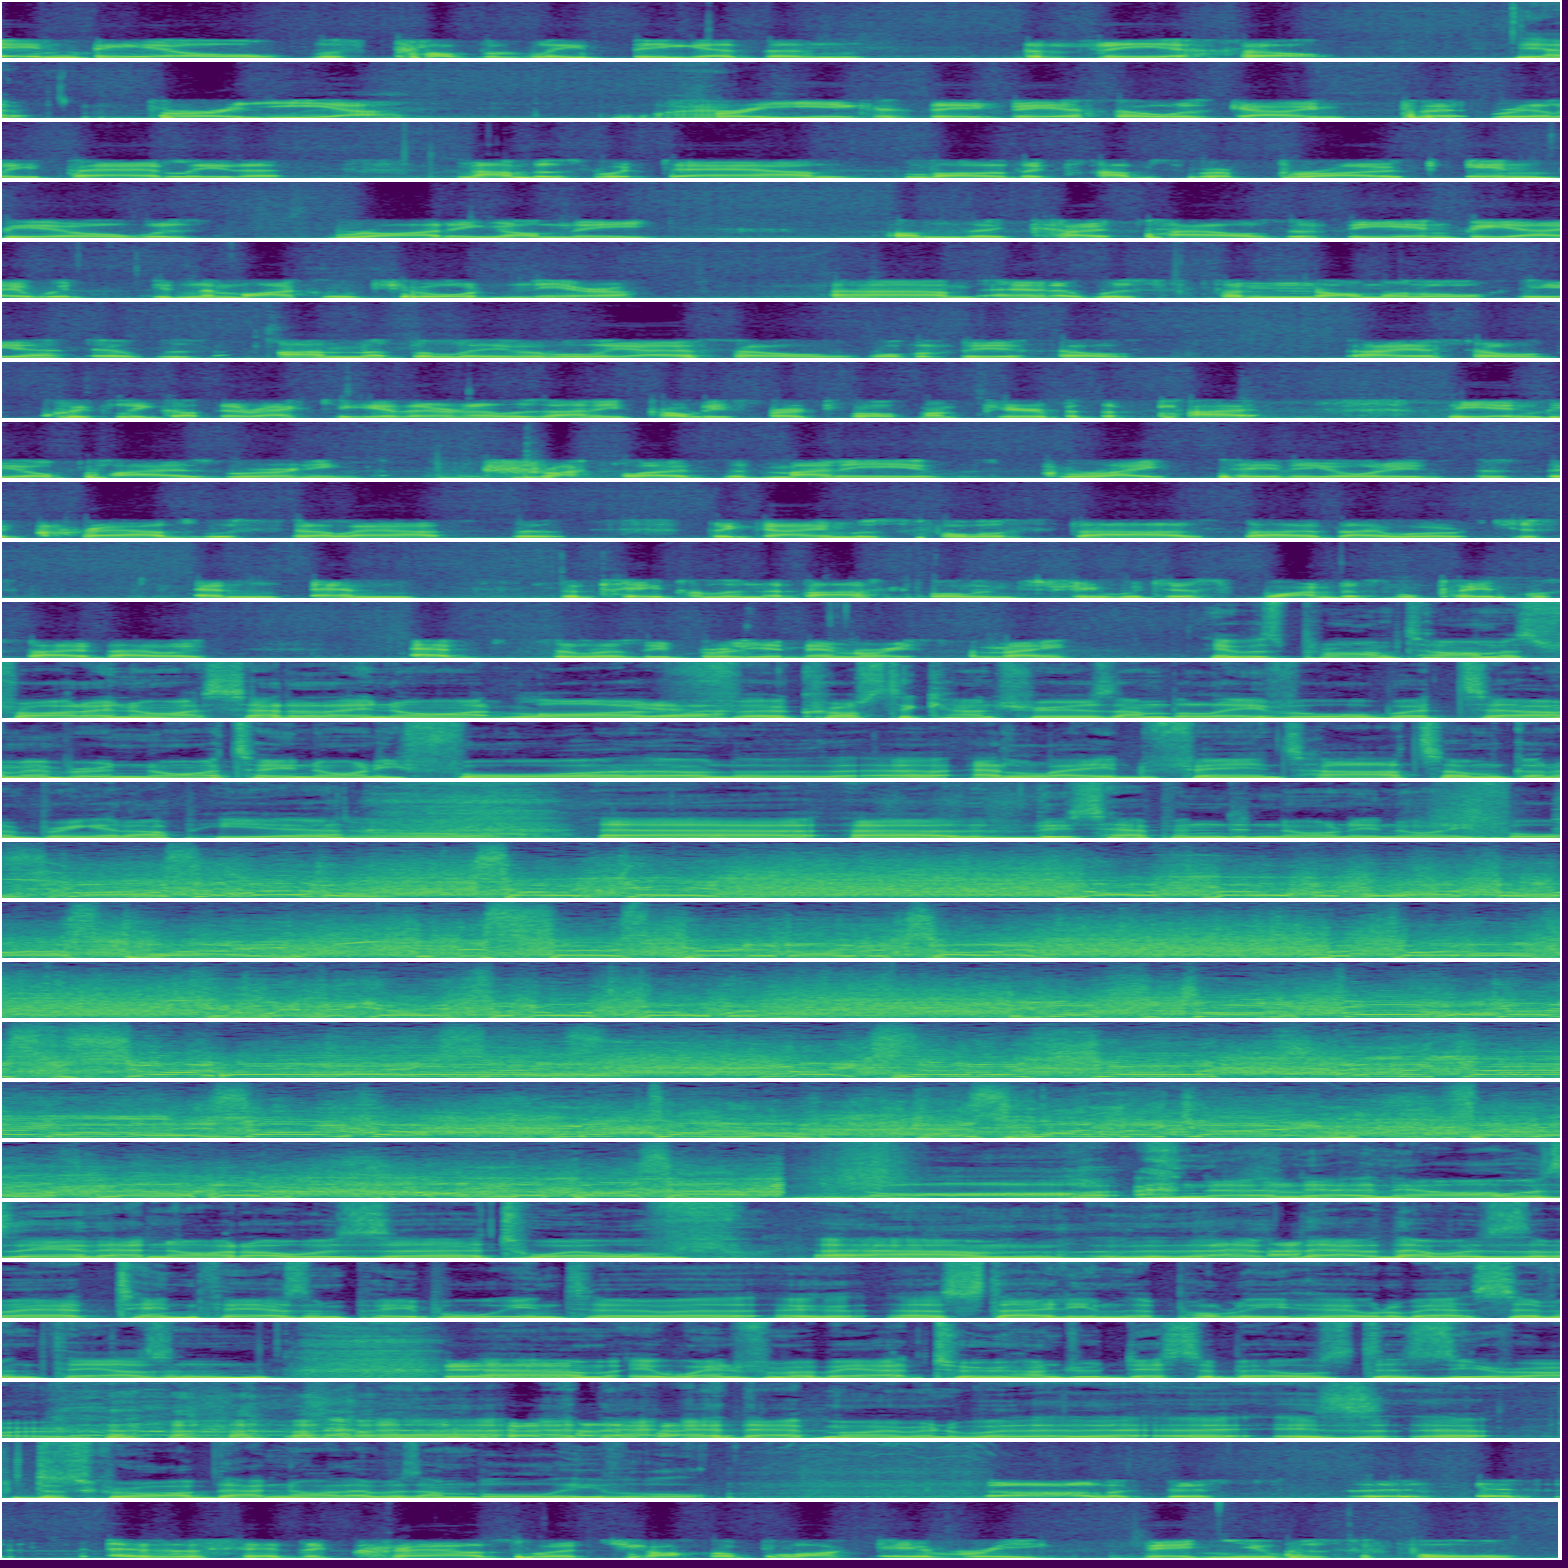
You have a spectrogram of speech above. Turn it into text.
NBL was probably bigger than the VFL Yep. for a year. For a year, because the VFL was going really badly. That numbers were down. A lot of the clubs were broke. NBL was riding on the on the coattails of the NBA with, in the Michael Jordan era, um, and it was phenomenal here. It was unbelievable. The AFL, well, the VFL, AFL quickly got their act together, and it was only probably for a 12 month period. But the the NBL players were earning truckloads of money. It was great TV audiences. The crowds were sellouts. The, the game was full of stars. So they were just and and the people in the basketball industry were just wonderful people. So they were absolutely brilliant memories for me. It was prime time. It was Friday night, Saturday night, live Yeah. across the country. It was unbelievable. But uh, I remember in 1994, on the uh, Adelaide fans' hearts, I'm going to bring it up here. Oh. Uh, uh, this happened in 1994. Scores a level. So again, North Melbourne will have the last play in this first period of overtime. McDonald can win the game for North Melbourne. He wants to draw the further. Goes the shot. Oh! Makes it. Makes what it. a shot. And the game is over. McDonald has won the game for North Melbourne on the buzzer. now, now, now, I was there that night. I was uh, 12. Um, that, that, that was about 10,000 people into a, a, stadium that probably held about 7,000. Yeah. Um, it went from about 200 decibels to zero uh, at, that, at that moment. But, uh, is, uh, describe that night. That was unbelievable. Oh, look, this, it, it, as I said, the crowds were chock a block. Every venue was full,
